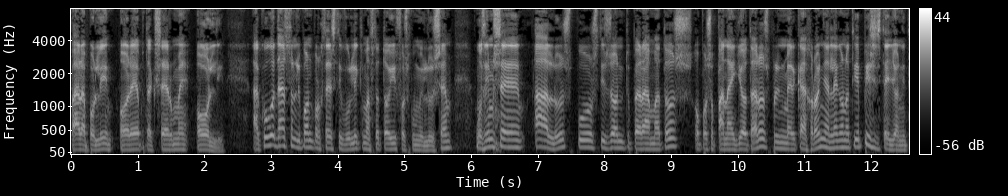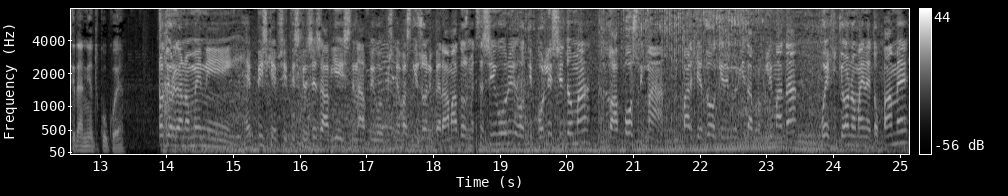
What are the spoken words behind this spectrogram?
πάρα πολύ ωραία που τα ξέρουμε όλοι. Ακούγοντάς τον λοιπόν προχθές στη Βουλή και με αυτό το ύφος που μιλούσε, μου θύμισε άλλους που στη ζώνη του περάματος, όπως ο Παναγιώταρος, πριν μερικά χρόνια λέγανε ότι επίσης τελειώνει η τυραννία του Κουκουέ. Πρώτη οργανωμένη επίσκεψη της Χρυσής Αυγής στην αφηγοεπισκευαστική ζώνη περάματος. Είστε σίγουροι ότι πολύ σύντομα το απόστημα υπάρχει εδώ και δημιουργεί τα προβλήματα που έχει και όνομα είναι το Πάμε.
